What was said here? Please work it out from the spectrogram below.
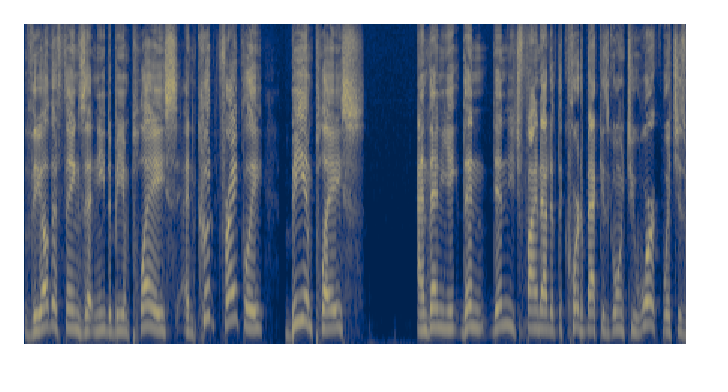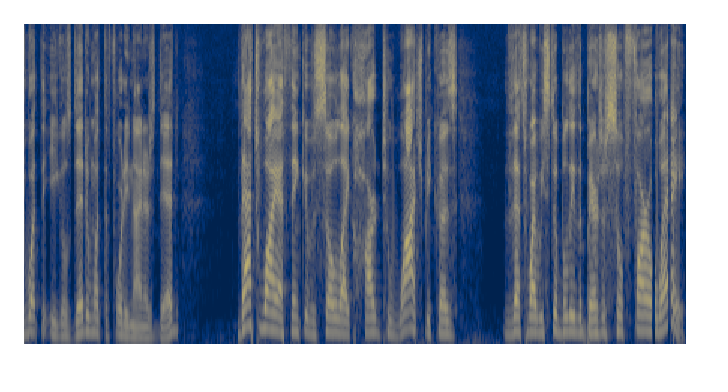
the other things that need to be in place and could frankly be in place and then you then then you find out if the quarterback is going to work, which is what the Eagles did and what the 49ers did. That's why I think it was so like hard to watch because that's why we still believe the Bears are so far away.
